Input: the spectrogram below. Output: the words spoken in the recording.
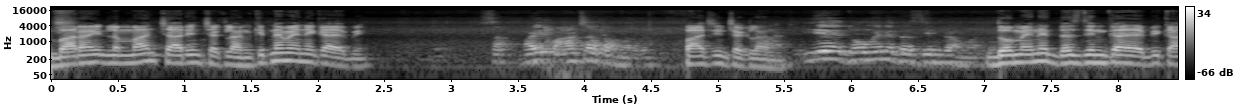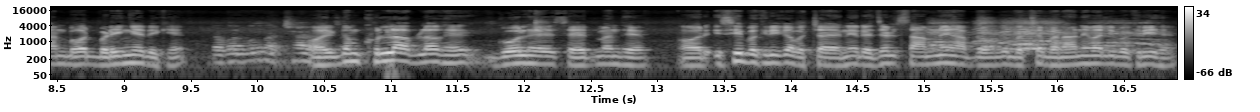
बारह इंच लंबान चार इंच चकलान। कितने महीने का है अभी? भाई पाँच आता पाँच इंच चकलान है। ये दो महीने दस दिन का हमारा दो महीने दस दिन का है अभी। कान बहुत बढ़ेंगे देखें अच्छा और एकदम खुला अबलग है गोल है सेहतमंद है। और इसी बकरी का बच्चा है। यानी रिज़ल्ट सामने है आप लोगों के बच्चे बनाने वाली बकरी है।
